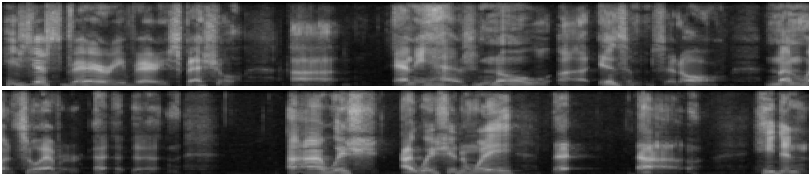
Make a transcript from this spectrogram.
he's just very, very special. Uh, and he has no uh, isms at all, none whatsoever. Uh, uh, I, wish, I wish in a way that uh, he didn't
